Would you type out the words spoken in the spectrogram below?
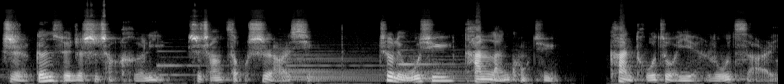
只跟随着市场合力、市场走势而行。这里无需贪婪恐惧，看图作业如此而已。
